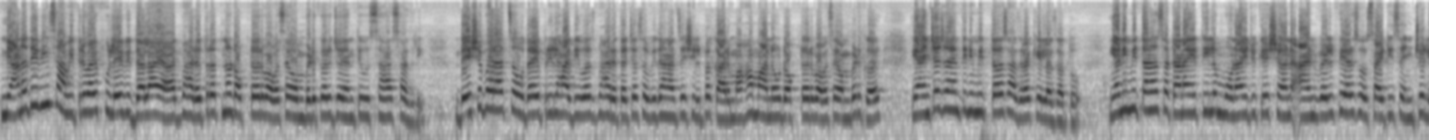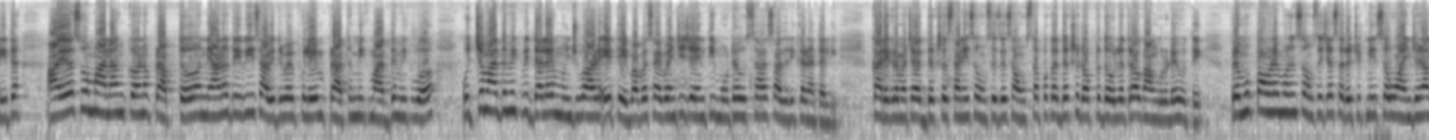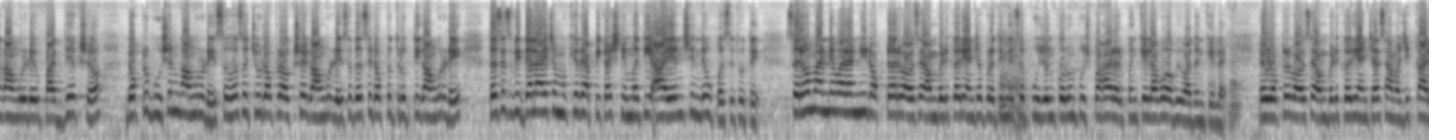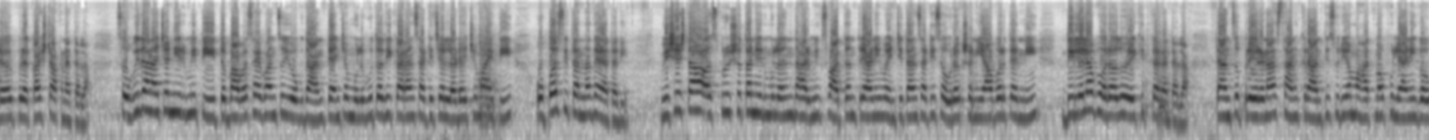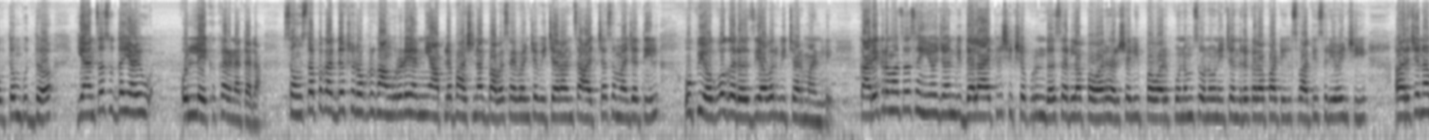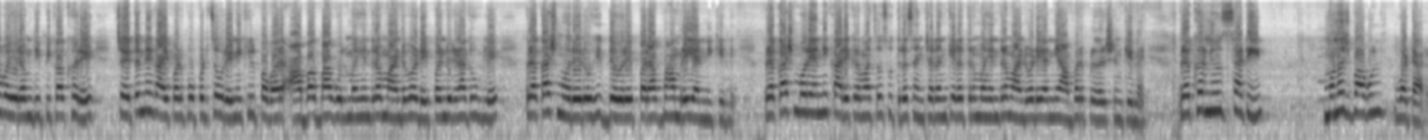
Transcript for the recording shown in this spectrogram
ज्ञानदेवी सावित्रीबाई फुले विद्यालयात भारतरत्न डॉक्टर बाबासाहेब आंबेडकर जयंती उत्साहात साजरी. देशभरात चौदा एप्रिल हा दिवस भारताच्या संविधानाचे शिल्पकार महामानव डॉक्टर बाबासाहेब आंबेडकर यांच्या जयंतीनिमित्त साजरा केला जातो. या निमित्तानं सटाणा येथील Mona education and welfare society संचलित आय एस ओ मानांकन प्राप्त. ज्ञानदेवी सावित्रीबाई फुले प्राथमिक माध्यमिक व उच्च माध्यमिक विद्यालय मुंजवाड येथे बाबासाहेबांची जयंती मोठ्या उत्साहात साजरी करण्यात आली. कार्यक्रमाच्या अध्यक्षस्थानी संस्थेचे संस्थापक अध्यक्ष डॉक्टर दौलतराव गांगुर्डे होते. प्रमुख पाहुणे म्हणून संस्थेच्या सरचिटणीस सौ अंजना गांगुर्डे उपाध्यक्ष डॉक्टर भूषण गांगुर्डे सहसचिव डॉक्टर अक्षय गांगुर्डे सदस्य डॉक्टर तृप्ती गांगुर्डे तसेच विद्यालयाच्या मुख्याध्यापिका श्रीमती आयन शिंदे उपस्थित होते. सर्व मान्यवरांनी डॉक्टर बाबासाहेब आंबेडकर यांच्या प्रतिमेचं पूजन करून पुष्पहार अर्पण केला व अभिवादन केलंय. या डॉक्टर बाबासाहेब आंबेडकर यांच्या सामाजिक कार्यावर प्रकाश टाकण्यात आला. संविधानाच्या निर्मितीत बाबासाहेबांचं योगदान त्यांच्या मूलभूत अधिकारांसाठीच्या लढ्याची माहिती उपस्थितांना देण्यात आली. विशेषतः अस्पृश्यता निर्मूलन धार्मिक स्वातंत्र्य आणि वंचितांसाठी संरक्षण यावर त्यांनी दिलेला भर अधोरेखित करण्यात आला. त्यांचं प्रेरणास्थान क्रांतीसूर्य महात्मा फुले आणि गौतम बुद्ध यांचा सुद्धा यावेळी उल्लेख करण्यात आला. संस्थापक अध्यक्ष डॉक्टर गांगुर्डे यांनी आपल्या भाषणात बाबासाहेबांच्या विचारांचा आजच्या समाजातील उपयोग व गरज यावर विचार मांडले. कार्यक्रमाचं संयोजन विद्यालयातील शिक्षक वृंद सरला पवार हर्षली पवार पूनम सोनवणे चंद्रकला पाटील स्वाती सूर्यवंशी अर्चना बहिरम दीपिका खरे चैतन्य गायकवाड पोपट चौरे निखिल पवार आबा बागुल महेंद्र मांडवडे पंढरीनाथ उगले प्रकाश मोरे रोहित देवरे पराग भामरे यांनी केले. प्रकाश मोरे यांनी कार्यक्रमाचं सूत्रसंचालन केलं तर महेंद्र मांडवडे यांनी आभार प्रदर्शन केलंय. प्रखर न्यूजसाठी मनोज बागुल वटार.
